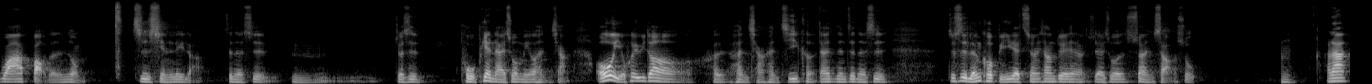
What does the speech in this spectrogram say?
挖宝的那种执行力啦，真的是，嗯，就是普遍来说没有很强，偶尔也会遇到很很强很饥渴，但是真的是就是人口比例的相相对来说算少数。嗯，好啦，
